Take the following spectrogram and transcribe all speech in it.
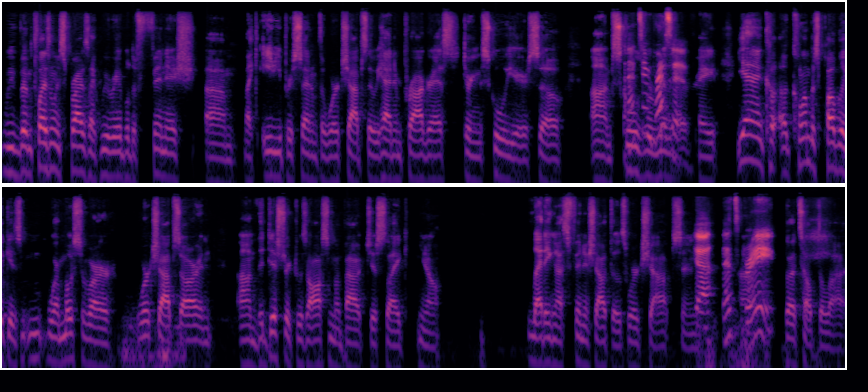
we've been pleasantly surprised. Like we were able to finish um, like 80% of the workshops that we had in progress during the school year. So um, schools That's were impressive. really great. Yeah, and uh, Columbus Public is where most of our workshops are, and um, the district was awesome about just like you know letting us finish out those workshops and yeah that's um, great that's helped a lot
